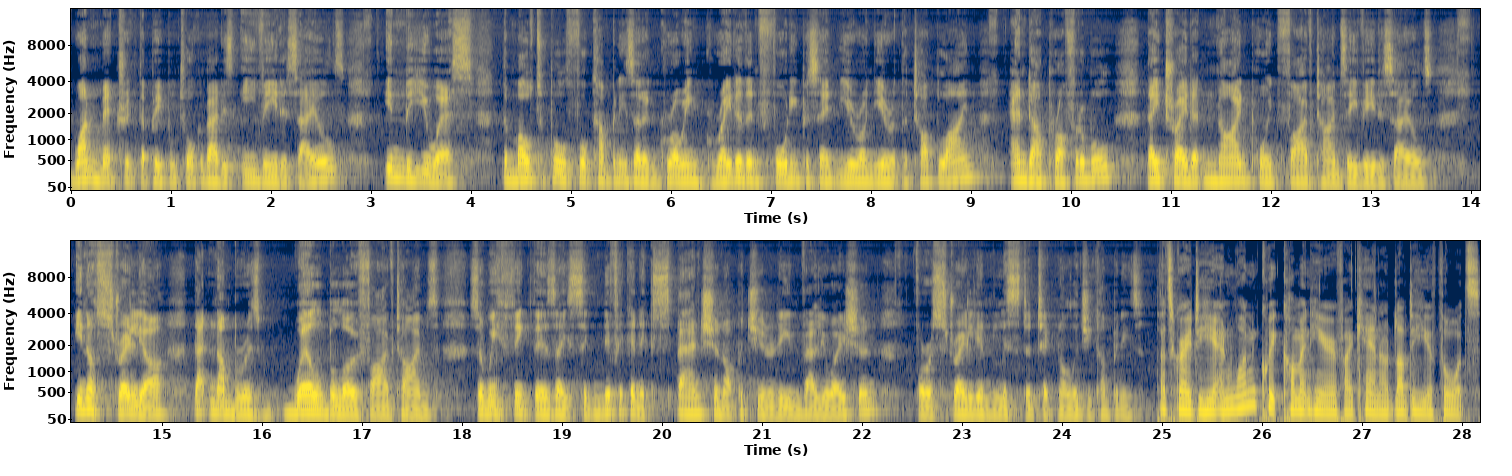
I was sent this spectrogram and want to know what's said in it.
one metric that people talk about is EV to sales. In the US, the multiple for companies that are growing greater than 40% year on year at the top line and are profitable, they trade at 9.5 times EV to sales. In Australia, that number is well below five times. So we think there's a significant expansion opportunity in valuation for Australian listed technology companies. That's great to hear. And one quick comment here, if I can, I'd love to hear your thoughts.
